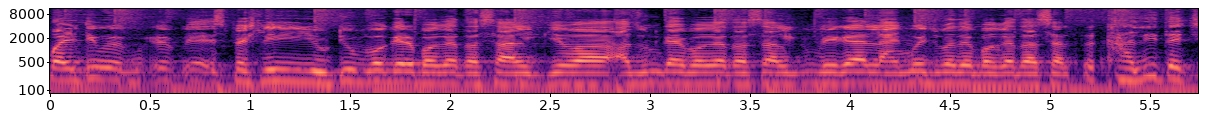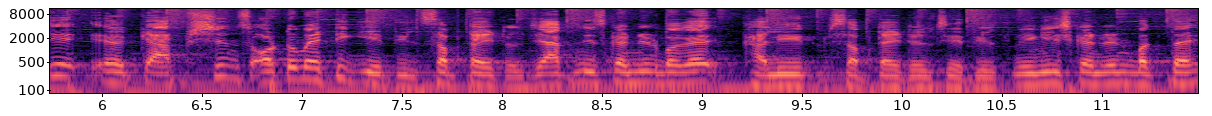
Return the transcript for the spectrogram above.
मल्टी स्पेशली युट्यूब वगैरे बघत असाल किंवा अजून काय बघत असाल वेगळ्या लँग्वेजमध्ये बघत असाल तर खाली त्याचे कॅप्शन्स ऑटोमॅटिक येतील सबटायटल जॅपनीज कंटेंट बघा खाली सबटायटल्स येतील. इंग्लिश कंटेंट बघताय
